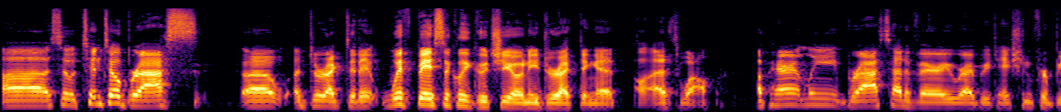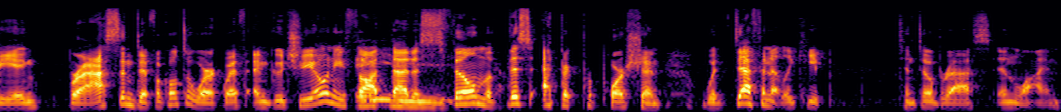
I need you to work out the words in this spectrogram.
Uh, so Tinto Brass uh, directed it, with basically Guccione directing it uh, as well. Apparently, Brass had a very reputation for being brass and difficult to work with, and Guccione thought that a Hey. film of this epic proportion would definitely keep Tinto Brass in line.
